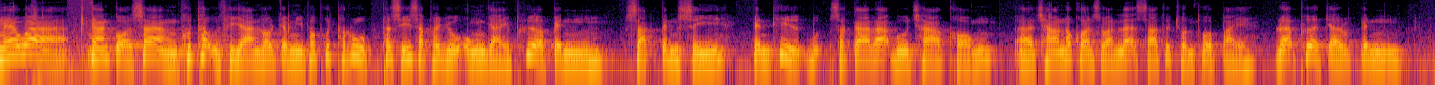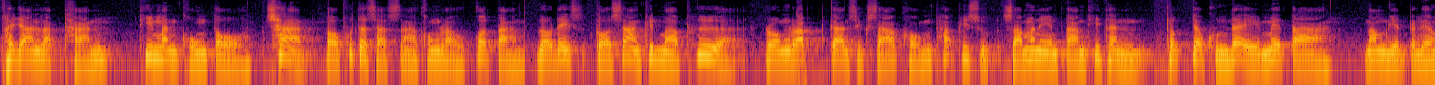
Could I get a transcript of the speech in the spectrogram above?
แม้ว่าการก่อสร้างพุทธอุทยานเราจะมีพระพุทธรูปพระศรีสัพพยูองค์ใหญ่เพื่อเป็นศักดิ์เป็นสีเป็นที่สการะบูชาของอชาวนครสวรรค์และสาธุชนทั่วไป และเพื่อจะเป็นพยานหลักฐานที่มั่นคงต่อชาติต่อพุทธศาสนาของเราก็ตาม เราได้ก่อสร้างขึ้นมาเพื่อ รองรับการศึกษาของพระพิสุสามเณรตามที่ท่านพระเจ้าคุณได้เมตตานำเรียนไปแล้ว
